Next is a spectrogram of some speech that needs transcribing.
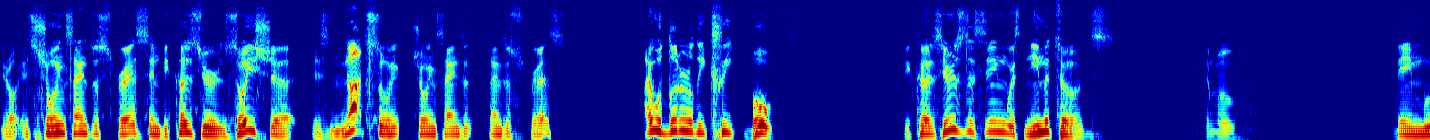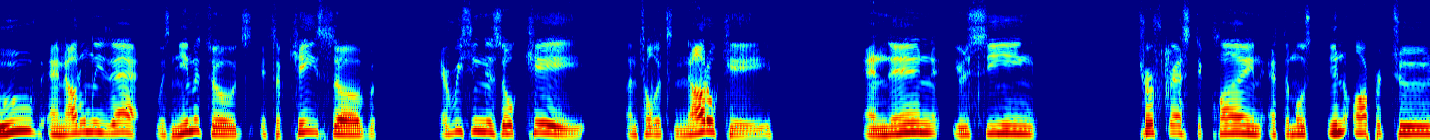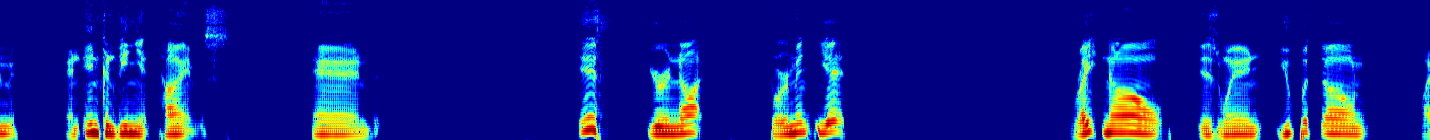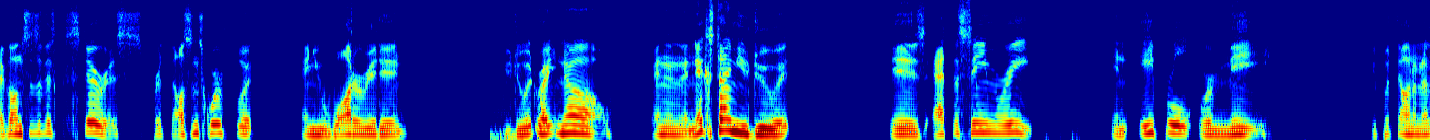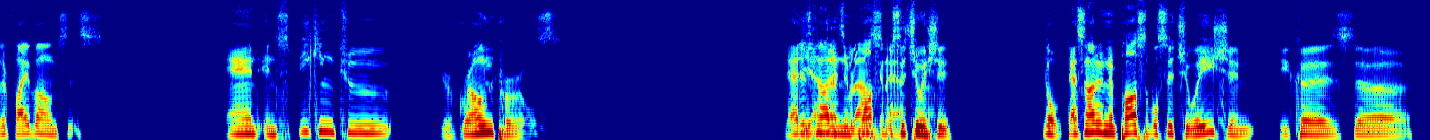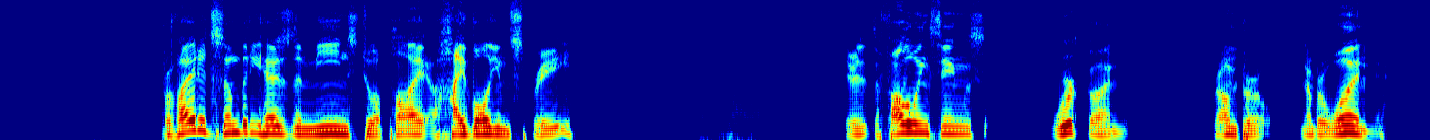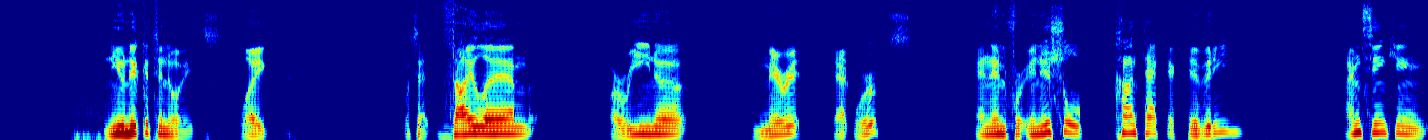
you know, it's showing signs of stress, and because your zoysia is not showing showing signs of, signs of stress, I would literally treat both. Because here's the thing with nematodes: They can move. they move and not only that with nematodes it's a case of everything is okay until it's not okay and then you're seeing turfgrass decline at the most inopportune and inconvenient times and if you're not dormant yet right now is when you put down five ounces of Exteris per thousand square foot and you water it in. You do it right now. And then the next time you do it is at the same rate in April or May. You put down another five ounces. And in speaking to your ground pearls, that is Yeah, not an what I was impossible gonna ask about. situation. No, that's not an impossible situation because uh, provided somebody has the means to apply a high volume spray, there the following things work on ground pearl. Number one, neonicotinoids like what's that? Zylam, Arena, Merit, that works. And then for initial contact activity, I'm thinking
